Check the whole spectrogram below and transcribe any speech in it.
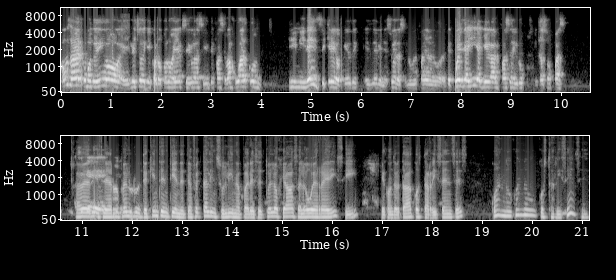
vamos a ver, como te digo, el hecho de que Colo Colo haya accedido a la siguiente fase, va a jugar con Trinidense, creo que es de, es de Venezuela, si no me falla la memoria. Después de ahí ya llega a la fase de grupos, en caso pase. A Así ver, que- dice Rafael Urrutia, ¿quién te entiende? ¿Te afecta la insulina, parece? ¿Tú elogiabas a Lowe Ready? Sí, que contrataba costarricenses. ¿Cuándo? ¿Cuándo costarricenses?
